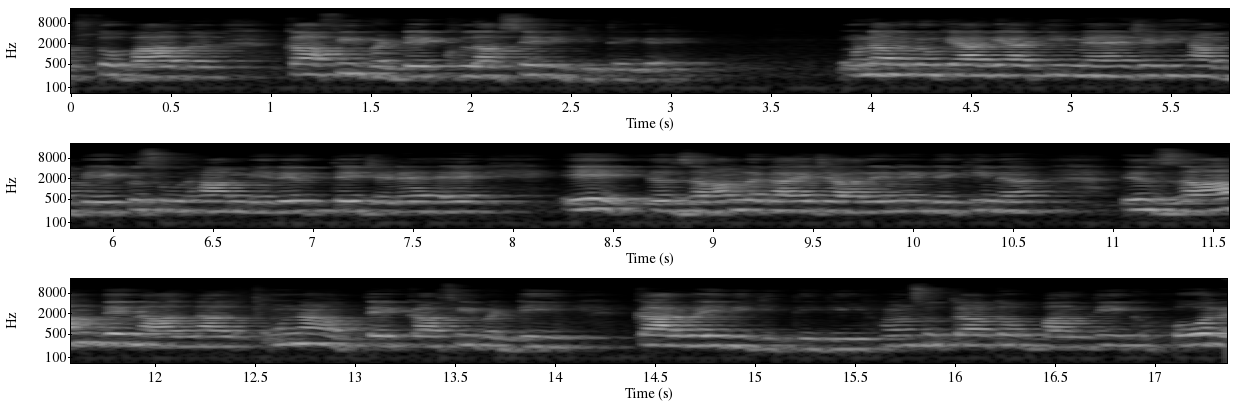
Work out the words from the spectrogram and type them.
ਉਸ ਤੋਂ ਬਾਅਦ ਕਾਫੀ ਵੱਡੇ ਖੁਲਾਸੇ ਵੀ ਕੀਤੇ ਗਏ। ਉਹਨਾਂ ਵੱਲੋਂ ਕਿਹਾ ਗਿਆ ਕਿ ਮੈਂ ਜਿਹੜੀ ਹਾਂ ਬੇਕਸੂਰ ਹਾਂ, ਮੇਰੇ ਉੱਤੇ ਜਿਹੜਾ ਹੈ ਇਹ ਇਲਜ਼ਾਮ ਲਗਾਏ ਜਾ ਰਹੇ ਨੇ, ਲੇਕਿਨ ਇਲਜ਼ਾਮ ਦੇ ਨਾਲ ਨਾਲ ਉਹਨਾਂ ਉੱਤੇ ਕਾਫੀ ਵੱਡੀ ਕਾਰਵਾਈ ਵੀ ਕੀਤੀ ਗਈ। ਹੁਣ ਸੂਤਰਾਂ ਤੋਂ ਬੰਦੀ ਇੱਕ ਹੋਰ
